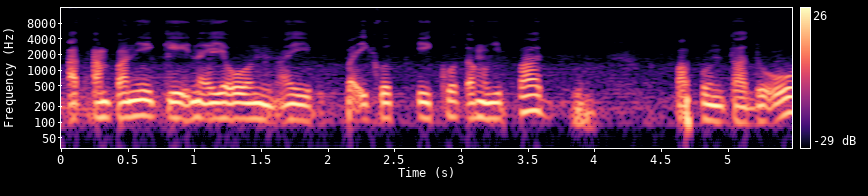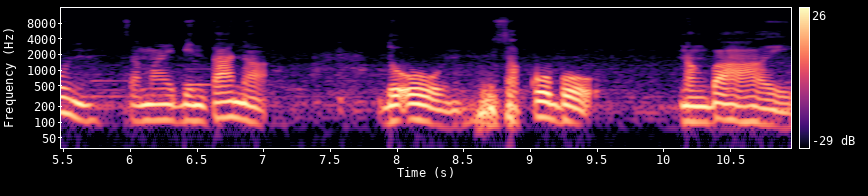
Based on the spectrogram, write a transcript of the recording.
At ang paniki na iyon ay paikot-ikot ang lipad papunta doon sa may bintana doon sa kubo ng bahay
